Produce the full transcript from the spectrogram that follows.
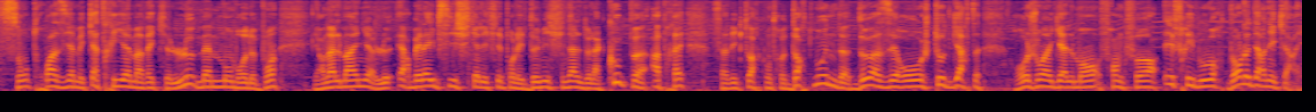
sont troisième et quatrième avec le même nombre de points. Et en Allemagne, le RB Leipzig qualifié pour les demi-finales de la Coupe après sa victoire contre Dortmund 2 à 0. Stuttgart rejoint également Francfort et Fribourg dans le dernier carré.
